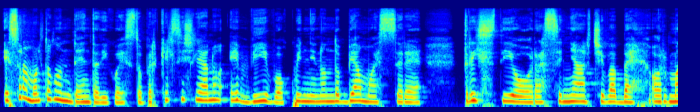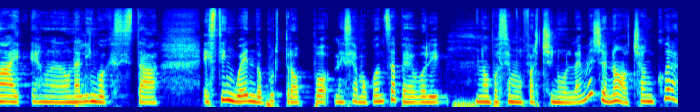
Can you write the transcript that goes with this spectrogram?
E sono molto contenta di questo perché il siciliano è vivo, quindi non dobbiamo essere tristi o rassegnarci, vabbè, ormai è una, una lingua che si sta estinguendo, purtroppo ne siamo consapevoli, non possiamo farci nulla. Invece no, c'è ancora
